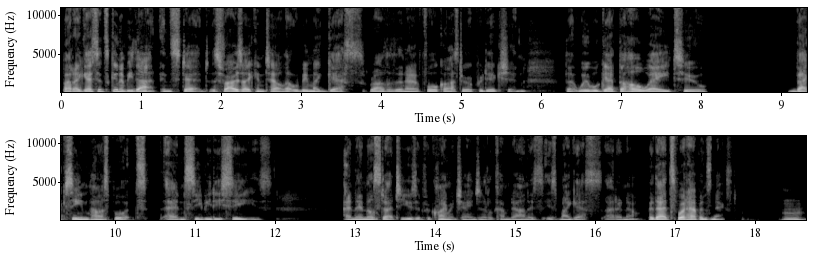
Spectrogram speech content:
But I guess it's going to be that instead, as far as I can tell. That would be my guess rather than a forecast or a prediction that we will get the whole way to vaccine passports and CBDCs. And then they'll start to use it for climate change and it'll come down, is, is my guess. I don't know. But that's what happens next. Mm.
